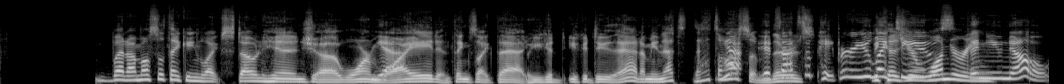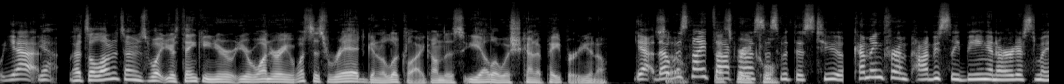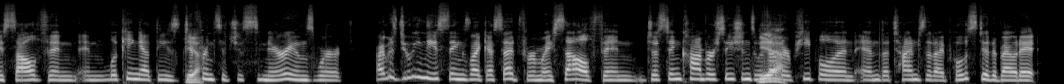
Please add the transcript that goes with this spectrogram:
But I'm also thinking like Stonehenge, uh, warm Yeah. white, and things like that. You could you could do that. I mean, that's that's Yeah, awesome. If There's that's the paper you like to you're use, then wondering- you know. Yeah. Yeah, that's a lot of times what you're thinking. You're you're wondering what's this red going to look like on this yellowish kind of paper, you know? Yeah, that So, was my thought process cool. with this too. Coming from obviously being an artist myself and and looking at these Yeah. different situ- scenarios where I was doing these things, like I said, for myself and just in conversations with Yeah. other people and and the times that I posted about it,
